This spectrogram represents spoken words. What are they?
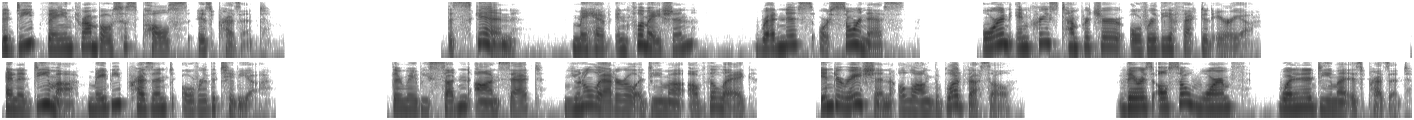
The deep vein thrombosis pulse is present. The skin may have inflammation, redness or soreness, or an increased temperature over the affected area. An edema may be present over the tibia. There may be sudden onset, unilateral edema of the leg, induration along the blood vessel. There is also warmth when an edema is present.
